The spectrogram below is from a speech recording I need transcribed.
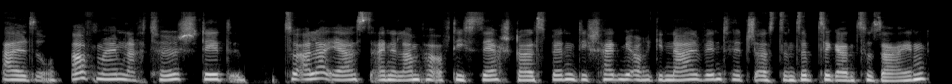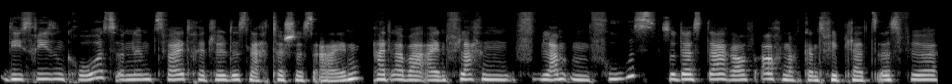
Also, auf meinem Nachttisch steht zuallererst eine Lampe, auf die ich sehr stolz bin. Die scheint mir original Vintage aus den 70ern zu sein. Die ist riesengroß und nimmt zwei Drittel des Nachttisches ein, hat aber einen flachen Lampenfuß, sodass darauf auch noch ganz viel Platz ist für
